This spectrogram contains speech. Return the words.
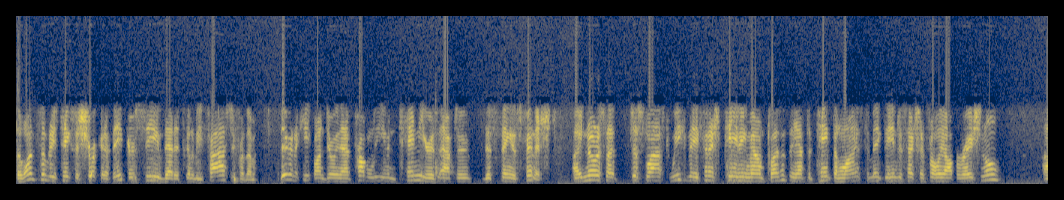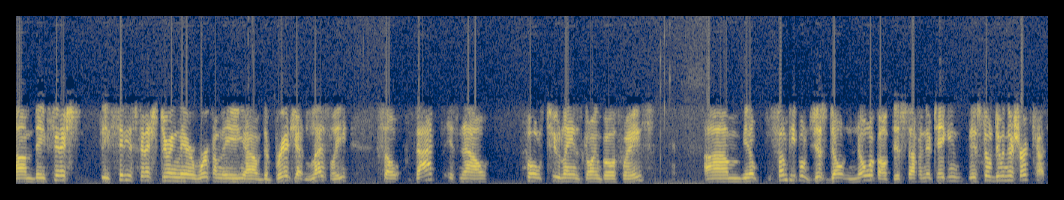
So once somebody takes a shortcut, if they perceive that it's going to be faster for them, they're going to keep on doing that probably even 10 years after this thing is finished. I noticed that just last week they finished paving Mount Pleasant. They have to paint the lines to make the intersection fully operational. Um, they finished. The city has finished doing their work on the uh, the bridge at Leslie, so that is now full two lanes going both ways. Um, you know, some people just don't know about this stuff, and they're taking they're still doing their shortcuts.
